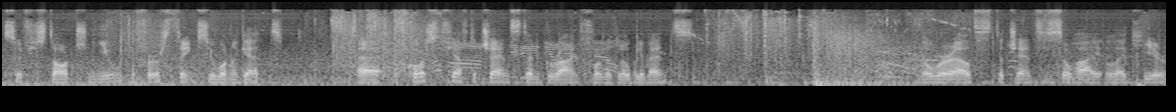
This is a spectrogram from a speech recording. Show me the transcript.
So if you start new, the first things you want to get uh, of course, if you have the chance, then grind for the global events. Nowhere else the chance is so high like here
